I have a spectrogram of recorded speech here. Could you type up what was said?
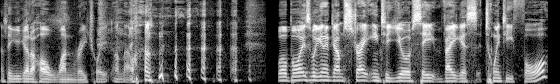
I think you got a whole one retweet on that one. well, boys, we're going to jump straight into UFC Vegas 24.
